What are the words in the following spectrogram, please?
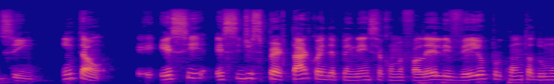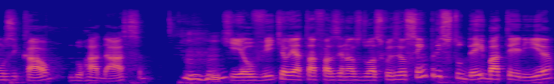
Sim. Então, esse, esse despertar com a independência, como eu falei, ele veio por conta do musical, do Radassa, uhum. que eu vi que eu ia estar tá fazendo as duas coisas. Eu sempre estudei bateria,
